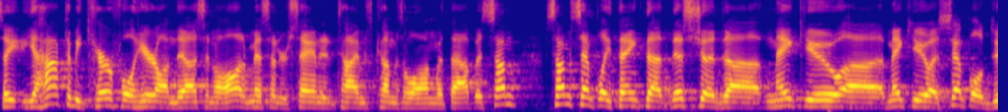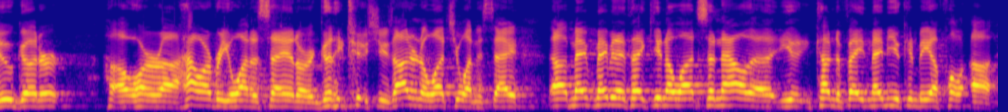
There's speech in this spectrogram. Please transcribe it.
So you have to be careful here on this, and a lot of misunderstanding at times comes along with that. But some some simply think that this should uh, make you uh, make you a simple do-gooder uh, or uh, however you want to say it, or a goody two shoes. I don't know what you want to say. Uh, maybe, maybe, they think, you know what? So now uh, you come to faith. Maybe you can be a uh,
